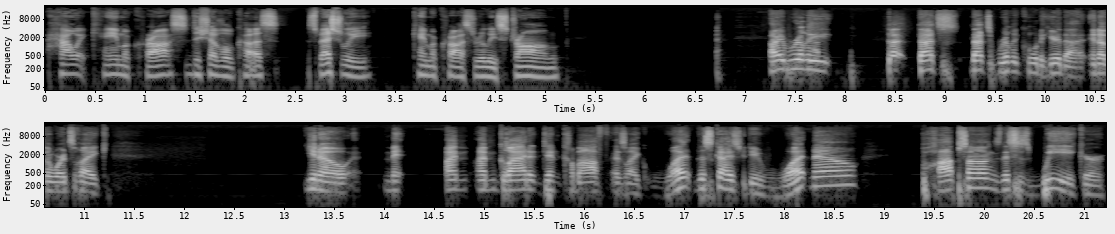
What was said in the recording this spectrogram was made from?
how it came across disheveled cuss especially came across really strong I really that that's that's really cool to hear that. In other words, like you know, I'm I'm glad it didn't come off as like what this guy's to do what now? Pop songs, this is weak or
